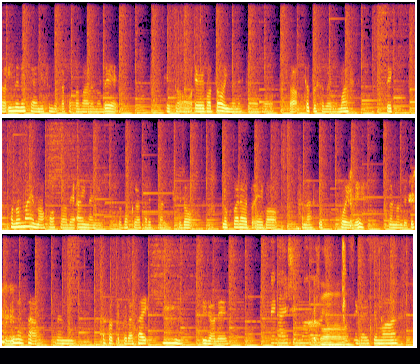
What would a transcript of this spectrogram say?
えっとインドネシアに住んでたことがあるので、えっと、英語とインドネシア語がちょっと喋れます。で、この前の放送でアイナにちょっと暴露されてたんですけど、酔っ払うと英語話すっぽいです。なので、ぜひ皆さん、何誘ってください。以上です。お願いしまお願いしす。ますお願いします。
